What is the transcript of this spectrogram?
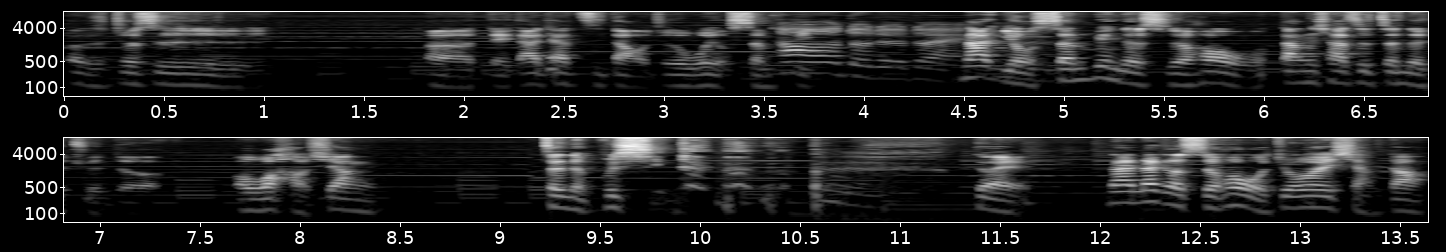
呃，就是呃，得大家知道，就是我有生病。哦，对对对。那有嗯生病的时候，我当下是真的觉得，哦，我好像真的不行。嗯 对，那那个时候我就会想到，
